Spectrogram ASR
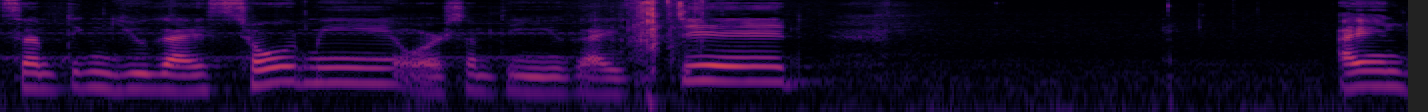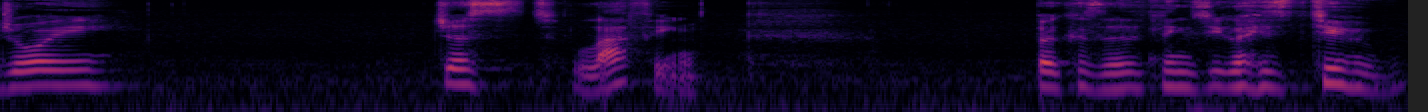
something you guys told me or something you guys did. I enjoy just laughing because of the things you guys do.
